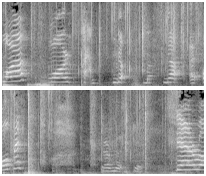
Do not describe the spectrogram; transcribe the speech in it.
one more pack. No, no, no. I open. There, no, there. Zero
